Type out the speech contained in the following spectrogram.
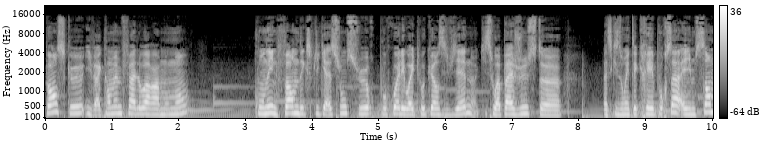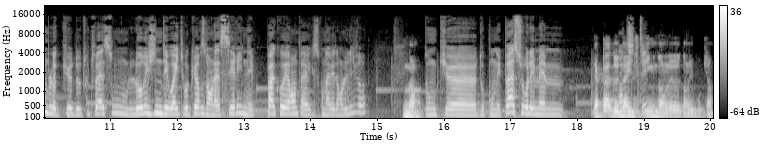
pense que il va quand même falloir un moment qu'on ait une forme d'explication sur pourquoi les White Walkers y viennent, qui soit pas juste euh, parce qu'ils ont été créés pour ça. Et il me semble que de toute façon, l'origine des White Walkers dans la série n'est pas cohérente avec ce qu'on avait dans le livre. Non. Donc, donc on n'est pas sur les mêmes. Il n'y a pas de Night King dans, le, dans les bouquins.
